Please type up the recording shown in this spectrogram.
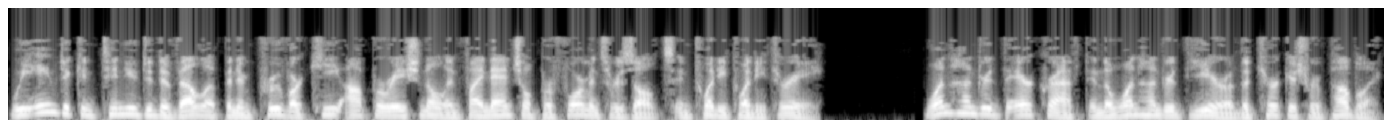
We aim to continue to develop and improve our key operational and financial performance results in 2023. 100th aircraft in the 100th year of the Turkish Republic.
